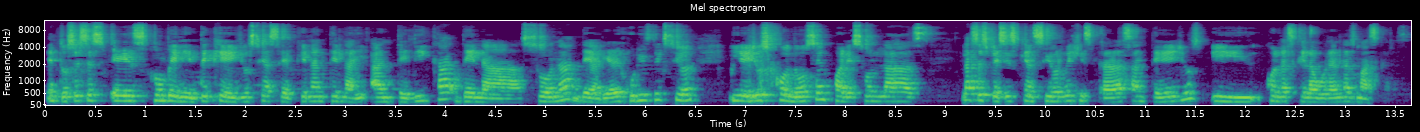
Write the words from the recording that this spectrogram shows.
Entonces es, conveniente que ellos se acerquen ante, la, ante el ICA de la zona de área de jurisdicción y ellos conocen cuáles son las, las especies que han sido registradas ante ellos y con las que elaboran las máscaras.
